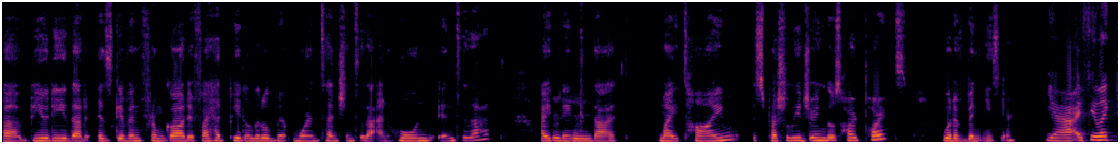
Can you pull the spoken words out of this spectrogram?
uh, beauty that is given from God. If I had paid a little bit more attention to that and honed into that, I think that my time, especially during those hard parts, would have been easier. Yeah, I feel like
